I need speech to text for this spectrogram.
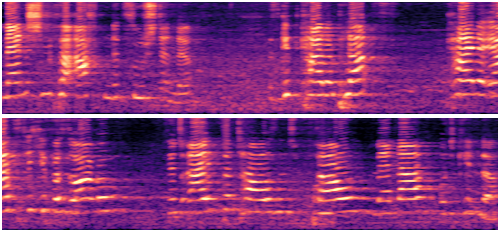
menschenverachtende Zustände. Es gibt keinen Platz, keine ärztliche Versorgung für 13.000 Frauen, Männer und Kinder.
